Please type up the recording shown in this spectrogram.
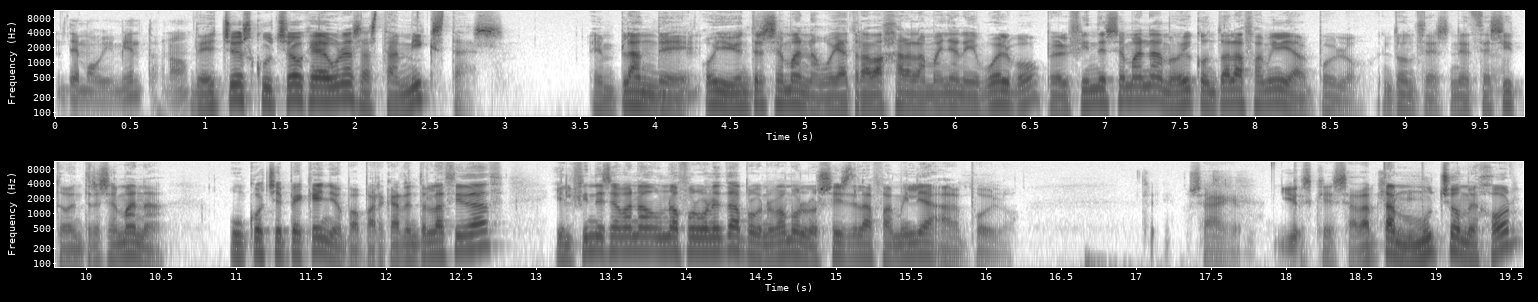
de movimiento, ¿no? De hecho, he escuchado que hay algunas hasta mixtas. En plan de, oye, yo entre semana voy a trabajar a la mañana y vuelvo, pero el fin de semana me voy con toda la familia al pueblo. Entonces, necesito entre semana un coche pequeño para aparcar dentro de la ciudad y el fin de semana una furgoneta porque nos vamos los seis de la familia al pueblo. Sí. O sea, Yo- es que se adaptan mucho mejor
